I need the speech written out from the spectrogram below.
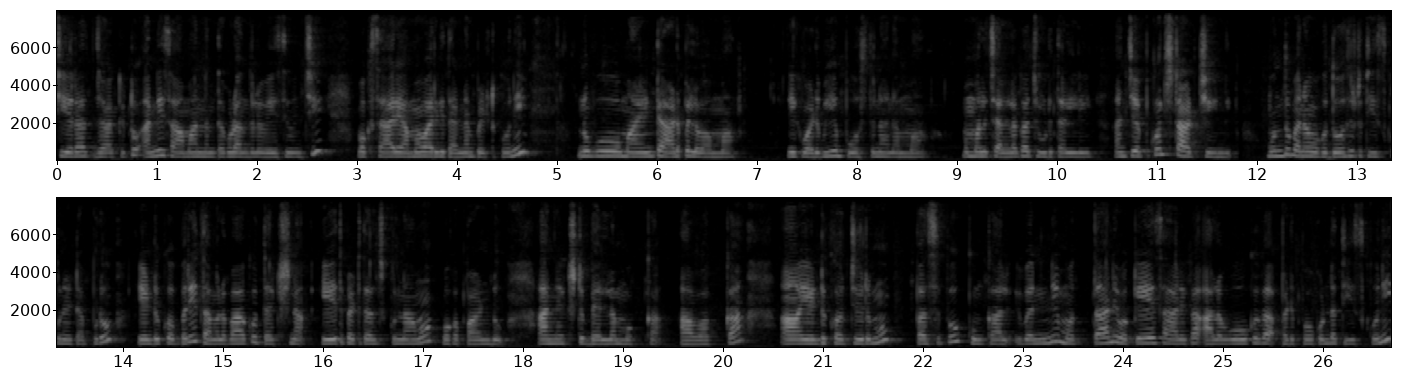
చీర జాకెట్ అన్ని సామాన్ అంతా కూడా అందులో వేసి ఉంచి ఒకసారి అమ్మవారికి దండం పెట్టుకొని నువ్వు మా ఇంటి ఆడపిల్లవమ్మా నీకు వడిబియ్యం పోస్తున్నానమ్మా మమ్మల్ని చల్లగా చూడు తల్లి అని చెప్పుకొని స్టార్ట్ చేయండి. ముందు మనం ఒక దోసెట తీసుకునేటప్పుడు ఎండు కొబ్బరి తమలపాకు దక్షిణ ఏది పెట్టదలుచుకున్నామో ఒక పండు ఆ నెక్స్ట్ బెల్లం ముక్క ఆ ఒక్క ఆ ఎండు ఖర్జూరము పసుపు కుంకాలు ఇవన్నీ మొత్తాన్ని ఒకేసారిగా అలవోకగా పడిపోకుండా తీసుకొని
